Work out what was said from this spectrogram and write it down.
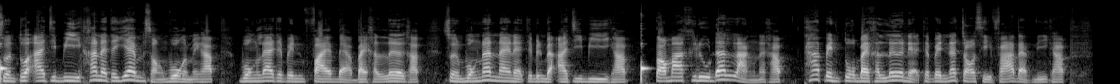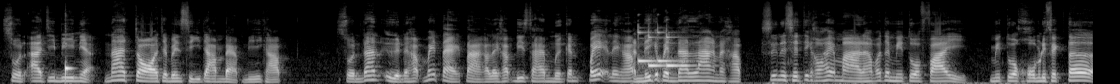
ส่วนตัว RGB ข้างในจะแยกเป็น2วงเห็นไหมครับ วงแรกจะเป็นไฟแบบไบคัลเลอร์ครับ ส่วนวงด้านในเนี่ยจะเป็นแบบ RGB ครับ ต่อมาคือดูด้านหลังนะครับ ถ้าเป็นตัวไบคัลเลอร์เนี่ยจะเป็นหน้าจอสีฟ้าแบบนี้ครับ ส่วน RGB เนี่ยหน้าจอจะเป็นสีดำแบบนี้ครับส่วนด้านอื่นนะครับไม่แตกต่างกันเลยครับดีไซน์เหมือนกันเป๊ะเลยครับ อันนี้ก็เป็นด้านล่างนะครับ ซึ่งในเซตที่เขาให้มานะครับก็จะมีตัวไฟ มีตัวโคมรีเฟกเตอร์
